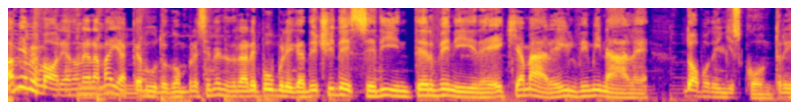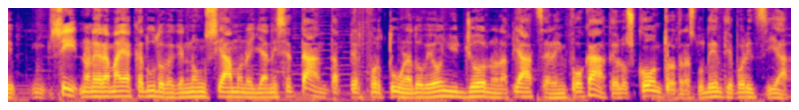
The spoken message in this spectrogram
A mia memoria non era mai accaduto che un Presidente della Repubblica decidesse di intervenire e chiamare il Viminale dopo degli scontri. Sì, non era mai accaduto perché non siamo negli anni 70, per fortuna, dove ogni giorno la piazza era infuocata e lo scontro tra studenti e polizia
